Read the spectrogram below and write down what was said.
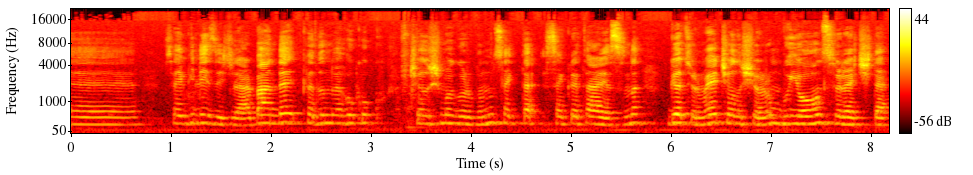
e, sevgili izleyiciler, ben de Kadın ve Hukuk Çalışma Grubu'nun sekte- sekreteryasını götürmeye çalışıyorum bu yoğun süreçte.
